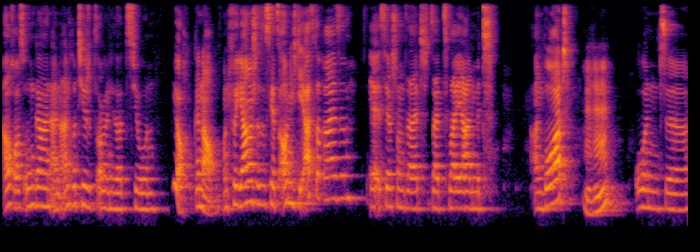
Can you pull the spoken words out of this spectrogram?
auch aus Ungarn, eine andere Tierschutzorganisation. Ja, genau. Und für Janusz ist es jetzt auch nicht die erste Reise. Er ist ja schon seit, seit zwei Jahren mit an Bord. Mhm. Und äh,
